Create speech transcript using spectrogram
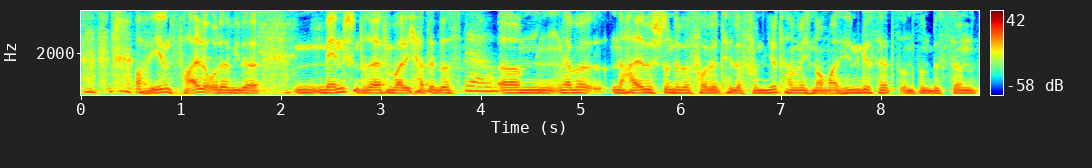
Auf jeden Fall oder wieder Menschen treffen, weil ich hatte das. Ja. Ähm, ich habe eine halbe Stunde bevor wir telefoniert haben, mich nochmal hingesetzt und so ein bisschen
